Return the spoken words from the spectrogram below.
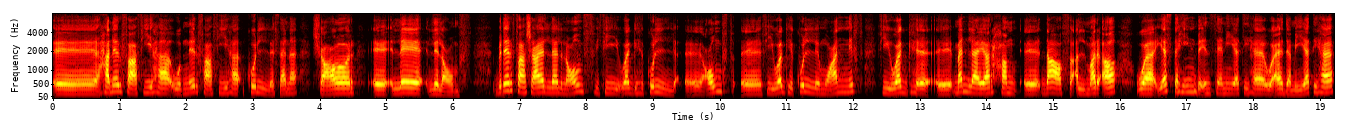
آه، هنرفع فيها وبنرفع فيها كل سنة شعار لا للعنف. بنرفع شعار لا للعنف في وجه كل آه، عنف آه، في وجه كل معنف في وجه آه، من لا يرحم ضعف المرأة ويستهين بإنسانيتها وآدميتها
